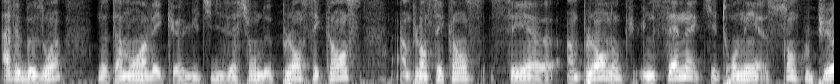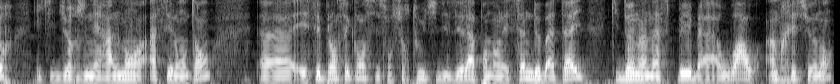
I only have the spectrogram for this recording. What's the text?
avait besoin, notamment avec euh, l'utilisation de plans séquences. Un plan séquence, c'est euh, un plan, donc une scène qui est tournée sans coupure et qui dure généralement assez longtemps. Euh, et ces plans séquences, ils sont surtout utilisés là pendant les scènes de bataille, qui donnent un aspect bah waouh impressionnant.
